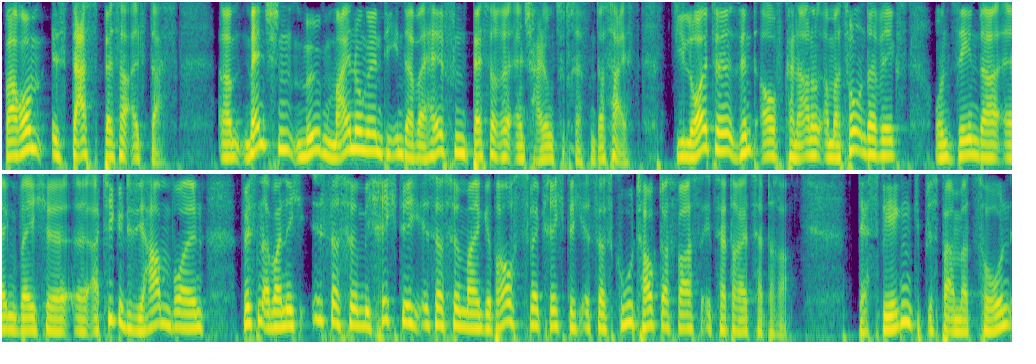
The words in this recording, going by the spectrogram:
warum ist das besser als das? Ähm, Menschen mögen Meinungen, die ihnen dabei helfen, bessere Entscheidungen zu treffen. Das heißt, die Leute sind auf, keine Ahnung, Amazon unterwegs und sehen da irgendwelche äh, Artikel, die sie haben wollen, wissen aber nicht, ist das für mich richtig, ist das für meinen Gebrauchszweck richtig, ist das gut, taugt das was, etc. etc. Deswegen gibt es bei Amazon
